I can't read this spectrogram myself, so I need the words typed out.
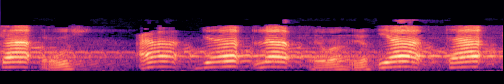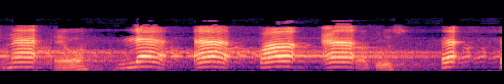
ك روز ع ج ل أيوه. يا ت م أيوه. لا أ ط طاء ف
